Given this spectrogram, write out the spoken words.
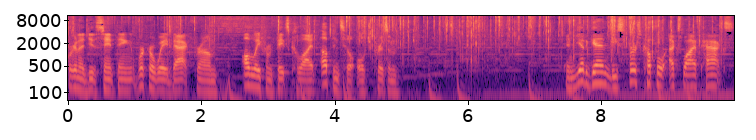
We're going to do the same thing, work our way back from all the way from Fates Collide up until Ultra Prism. And yet again, these first couple XY packs,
